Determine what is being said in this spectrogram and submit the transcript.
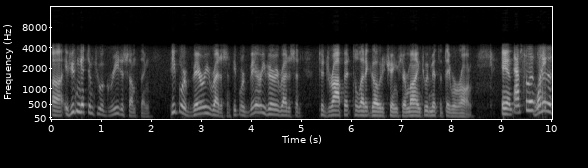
uh, if you can get them to agree to something, people are very reticent. People are very, very reticent to drop it, to let it go, to change their mind, to admit that they were wrong. And Absolutely. one of the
